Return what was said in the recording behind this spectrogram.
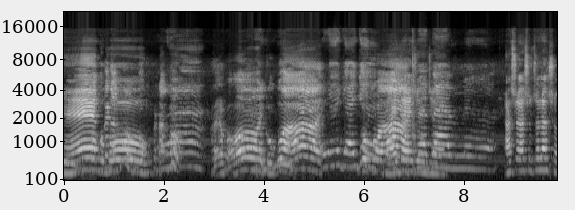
হ্যাঁ গোগো। হ্যাঁ আয়। গোগো আয়। আসো আসো চলে আসো।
